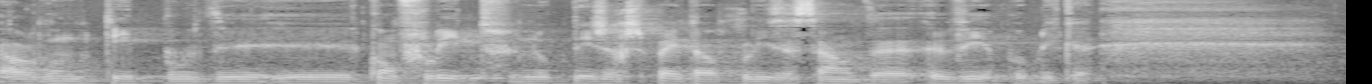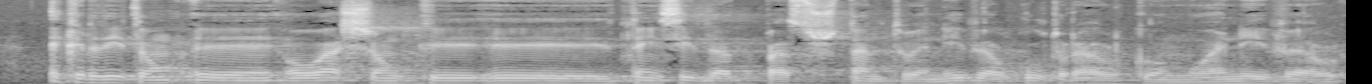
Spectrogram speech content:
algum tipo de conflito no que diz respeito à utilização da via pública. Acreditam ou acham que tem sido dado passos tanto a nível cultural como a nível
